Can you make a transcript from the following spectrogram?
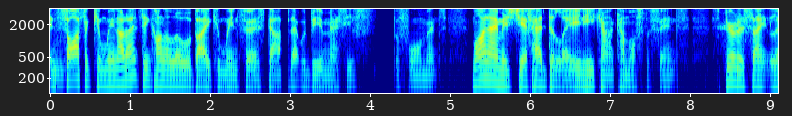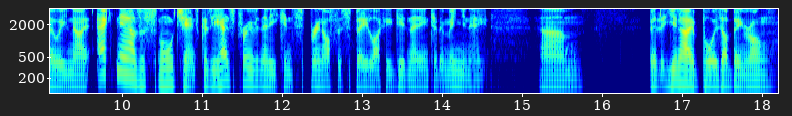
And mm. Cypher can win. I don't think Honolulu Bay can win first up. That would be a massive performance. My name is Jeff. Had to lead. He can't come off the fence. Spirit of St. Louis, no. Act Now's a small chance because he has proven that he can sprint off a speed like he did in that Inter Dominion heat. Um, but you know, boys, I've been wrong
